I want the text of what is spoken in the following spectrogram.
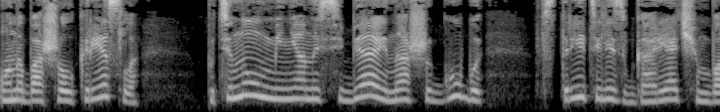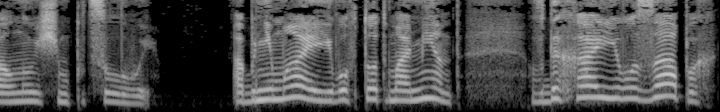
Он обошел кресло, потянул меня на себя, и наши губы встретились в горячем волнующем поцелуе. Обнимая его в тот момент, вдыхая его запах,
